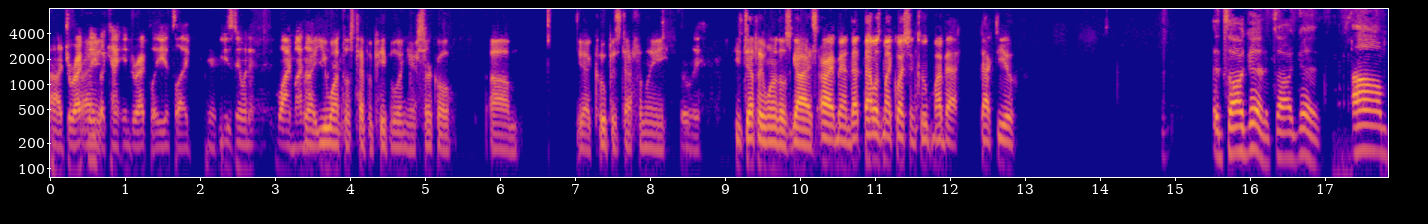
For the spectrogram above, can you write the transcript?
uh, directly, right. but kind of indirectly. It's like you know, he's doing it. Why am I not? Right. You want those type of people in your circle. Um, yeah, Coop is definitely. Absolutely. He's definitely one of those guys. All right, man. That that was my question, Coop. My bad. Back to you. It's all good. It's all good. Um,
